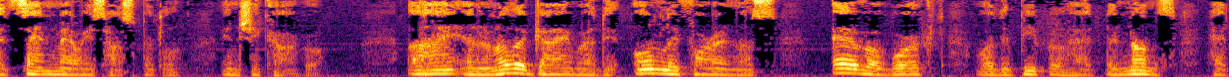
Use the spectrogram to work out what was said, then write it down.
at St. Mary's Hospital in Chicago. I and another guy were the only foreigners ever worked or the people had, the nuns had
